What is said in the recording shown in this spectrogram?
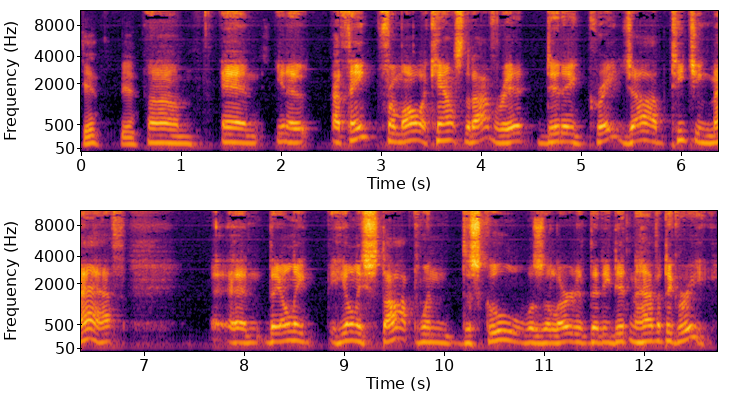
Yeah, yeah. Um, and you know, I think from all accounts that I've read, did a great job teaching math. And they only he only stopped when the school was alerted that he didn't have a degree.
